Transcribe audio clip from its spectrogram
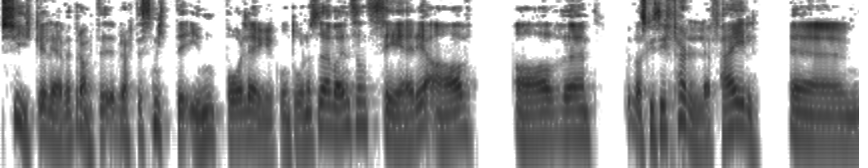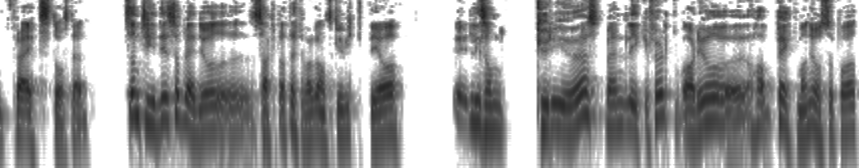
syke elever brakte, brakte, smitte inn på legekontorene. Så det var en sånn serie av, av eh, hva skal vi si, følgefeil eh, fra ett ståsted. Samtidig så ble det jo sagt at dette var ganske viktig. og eh, litt sånn kuriøst, men like fullt jo, pekte man jo også på at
